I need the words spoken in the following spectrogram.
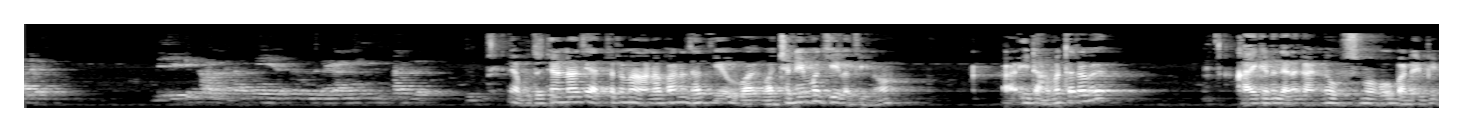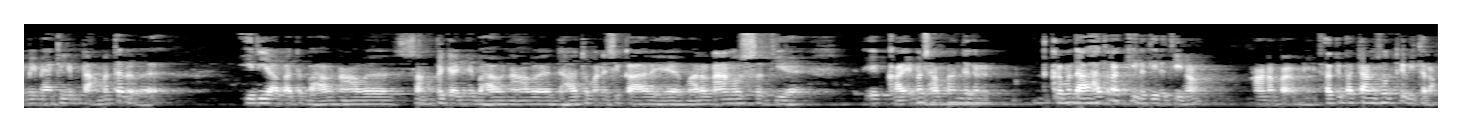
ඒක බුදුචානන්සේ ඇත්තටම ආනාපාන සතිය වචනෙන්ම කියලා තිනවා. ඊට අමතරව කය ගැන දැනගන්න හුස්ම හෝ බඩේ පිම්බීම හැකිලිමට අමතරව ඉරියාපත භාවනාව, සංපජඤ්ඤ භාවනාව, ධාතු මනසිකාරය, මරණානුස්සතිය ඒ කයම සම්බන්ධ කර ක්‍රම 14ක් කියලා දීලා තිනවා. ආනාපාන සතිපට්ඨාන සූත්‍රය විතරයි.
